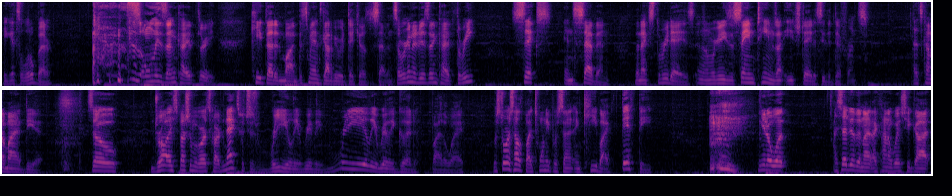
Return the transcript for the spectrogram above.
he gets a little better. this is only Zenkai 3 keep that in mind. This man's got to be ridiculous at 7. So we're going to do Zenkai 3, 6, and 7 the next three days. And then we're going to use the same teams on each day to see the difference. That's kind of my idea. So draw a special move arts card next, which is really, really, really, really good, by the way. Restores health by 20% and key by 50. you know what? I said the other night I kind of wish he got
